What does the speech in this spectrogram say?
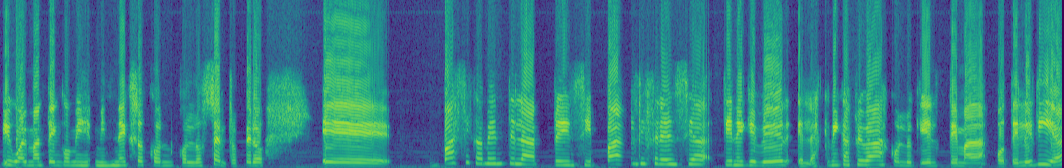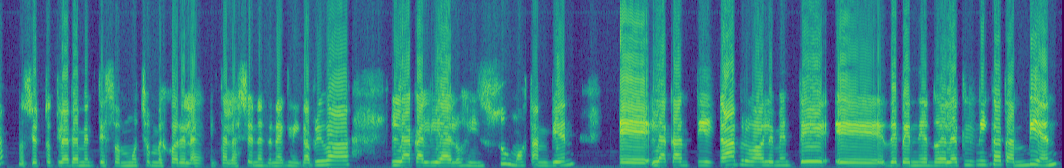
igual mantengo mis, nexos con, con, los centros. Pero eh, básicamente la principal diferencia tiene que ver en las clínicas privadas con lo que es el tema hotelería, ¿no es cierto? Claramente son mucho mejores las instalaciones de una clínica privada, la calidad de los insumos también, eh, la cantidad probablemente eh, dependiendo de la clínica también.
